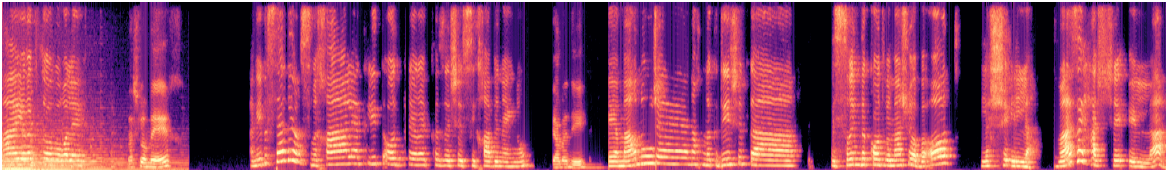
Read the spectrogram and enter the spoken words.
היי, ערב טוב, אורלה. מה שלומך? אני בסדר, שמחה להקליט עוד פרק כזה של שיחה בינינו. גם אני. אמרנו שאנחנו נקדיש את ה-20 דקות ומשהו הבאות לשאלה. מה זה השאלה?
